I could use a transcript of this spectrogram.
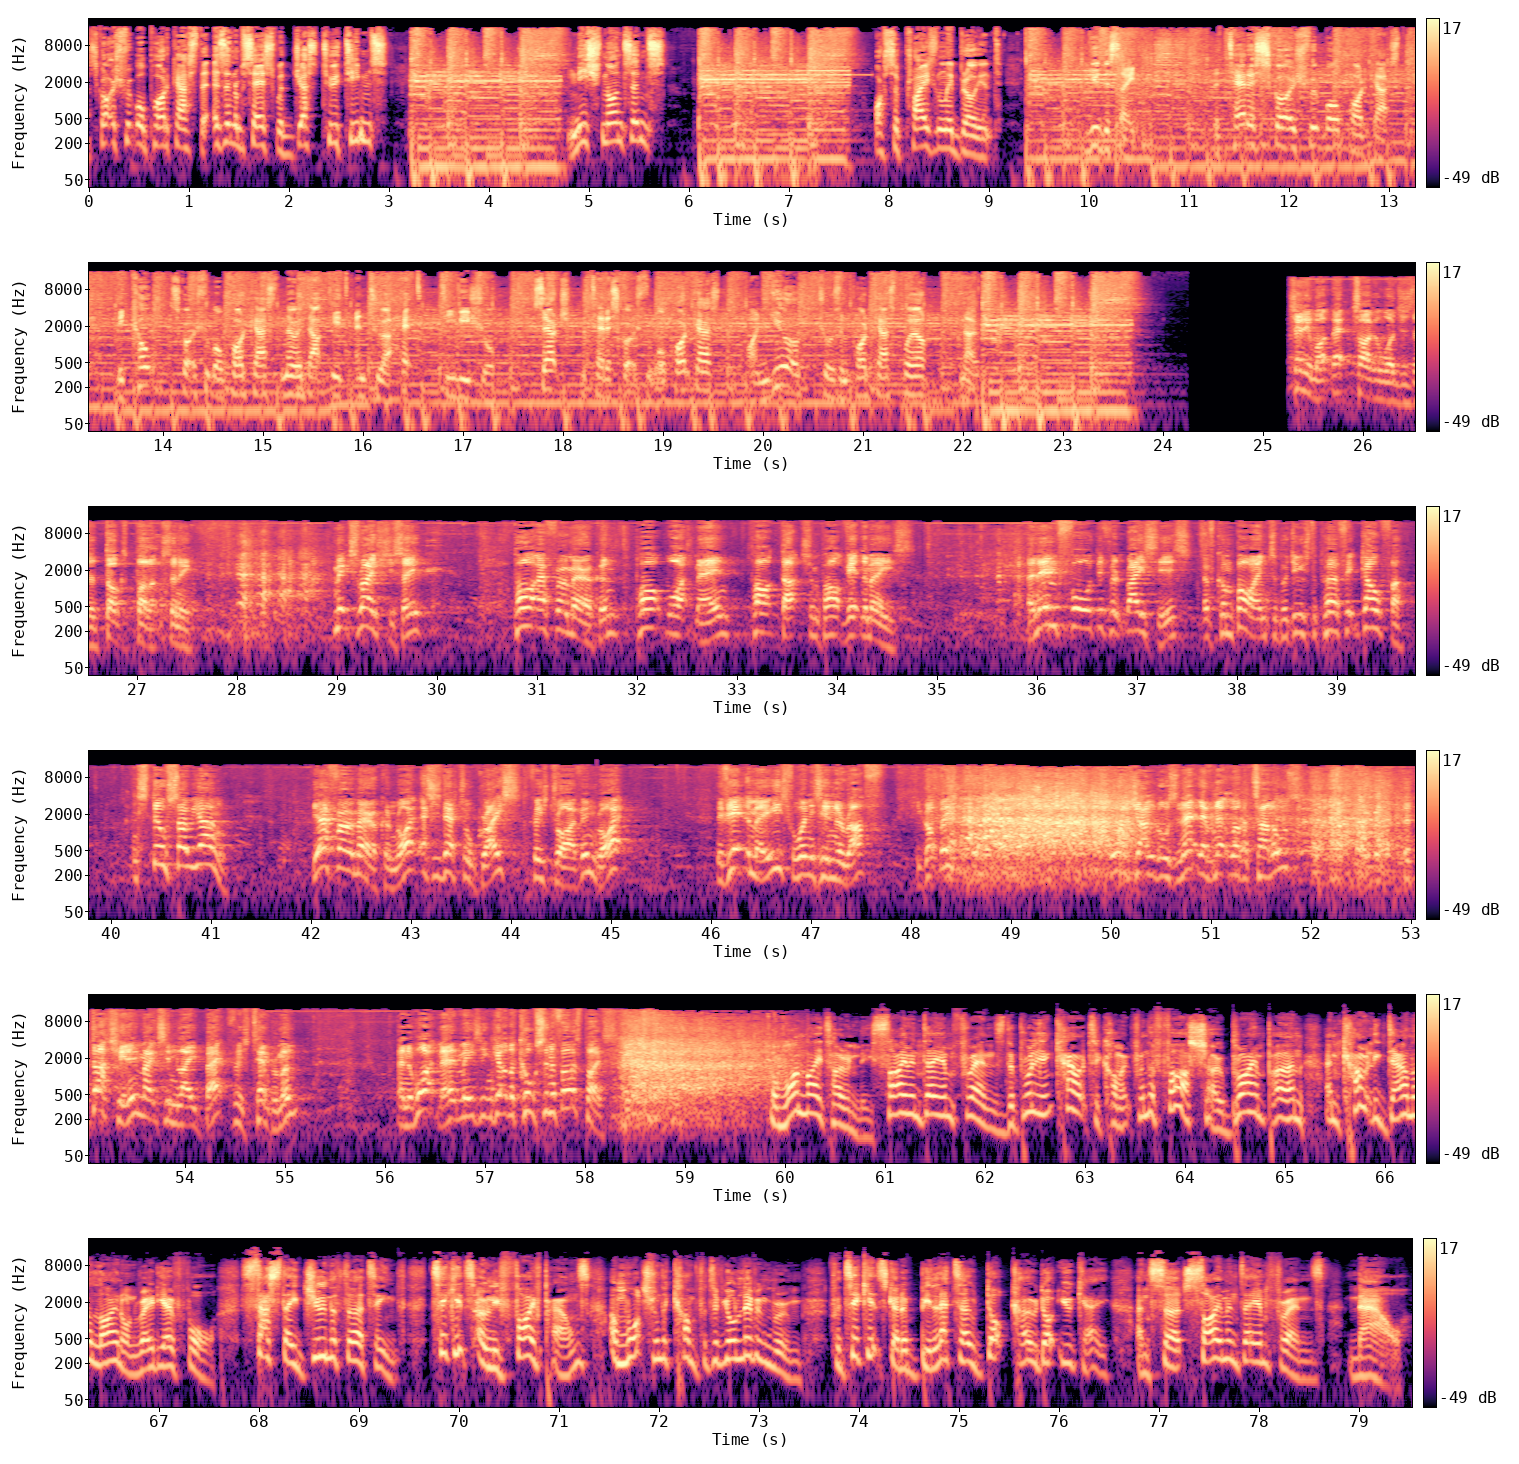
A Scottish football podcast that isn't obsessed with just two teams, niche nonsense, or surprisingly brilliant. You decide. The Terrace Scottish Football Podcast. The cult Scottish football podcast now adapted into a hit TV show. Search the Terrace Scottish Football Podcast on your chosen podcast player now. Tell you what, that Tiger Woods is a dog's bollocks, isn't he? Mixed race, you see. Part Afro-American, part white man, part Dutch and part Vietnamese. And them four different races have combined to produce the perfect golfer. And still so young. The Afro-American, right, that's his natural grace for his driving, right? The Vietnamese, for when he's in the rough. You got me? All the jungles and that, live a network of tunnels. The Dutch in him makes him laid back for his temperament. And the white man means he can get on the course in the first place. For one night only, Simon Day and Friends, the brilliant character comic from The Fast Show, Brian Pern, and currently down the line on Radio 4. Saturday, June the 13th. Tickets only £5 and watch from the comfort of your living room. For tickets, go to biletto.co.uk and search Simon Day and Friends now.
